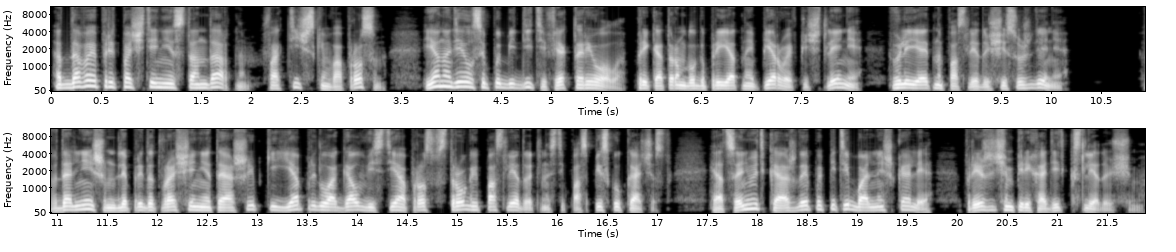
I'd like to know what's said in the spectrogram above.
Отдавая предпочтение стандартным, фактическим вопросам, я надеялся победить эффект ореола, при котором благоприятное первое впечатление влияет на последующие суждения. В дальнейшем для предотвращения этой ошибки я предлагал ввести опрос в строгой последовательности по списку качеств и оценивать каждое по пятибальной шкале, прежде чем переходить к следующему.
